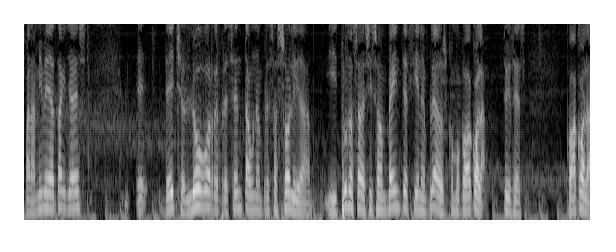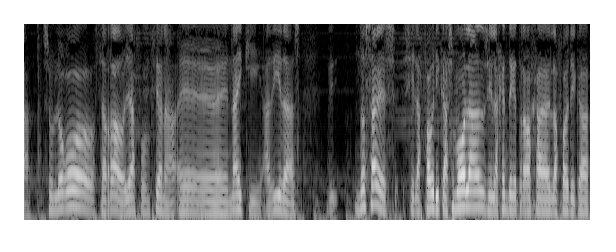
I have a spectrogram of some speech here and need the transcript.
Para mí MediaTek ya es... eh, de hecho, el logo representa una empresa sólida y tú no sabes si son 20, 100 empleados, como Coca-Cola. Tú dices, Coca-Cola, es un logo cerrado, ya funciona. Eh, Nike, Adidas. No sabes si las fábricas molan, si la gente que trabaja en la fábrica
